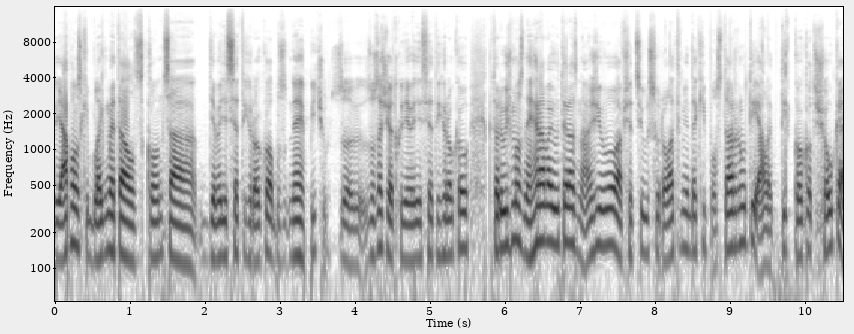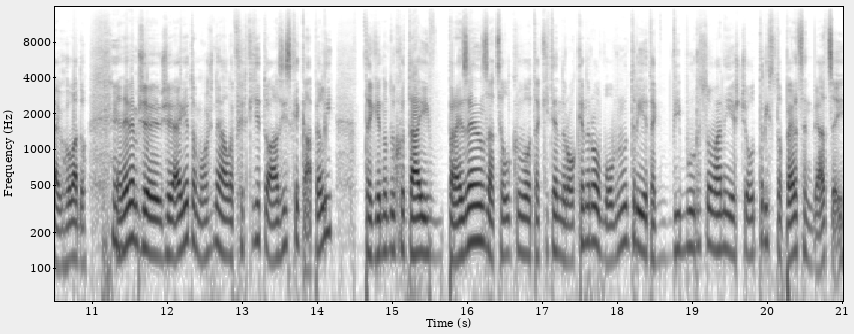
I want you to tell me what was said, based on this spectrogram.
japonský black metal z konca 90 rokov, alebo ne, piču, z, zo začiatku 90 rokov, ktorí už moc nehrávajú teraz naživo a všetci už sú relatívne takí postarnutí, ale ty kokot šovka jak hovado. Ja neviem, že, že ak je to možné, ale všetky tieto azijské kapely, tak jednoducho tá ich presence a celkovo taký ten rock'n'roll vo vnútri je tak vybursovaný ešte o 300% viacej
